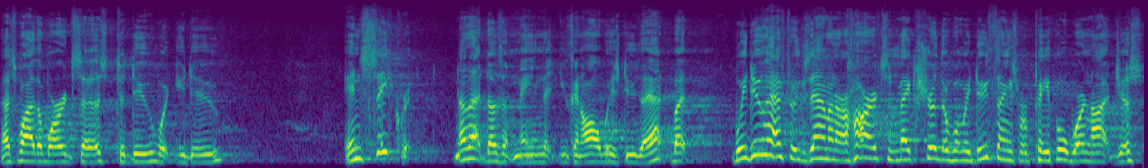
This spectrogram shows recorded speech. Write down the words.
That's why the word says to do what you do in secret. Now, that doesn't mean that you can always do that, but we do have to examine our hearts and make sure that when we do things for people, we're not just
